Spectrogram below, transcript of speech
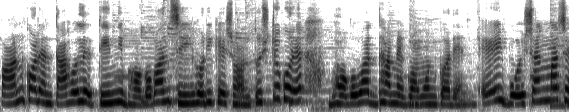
পান করেন, তাহলে তিনি ভগবান শ্রীহরিকে সন্তুষ্ট করে ভগবত ধামে গমন করেন। এই বৈশাখ মাসে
